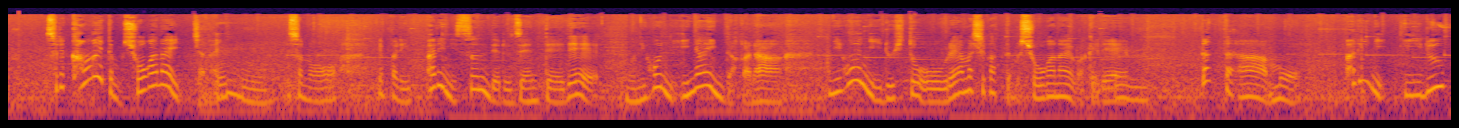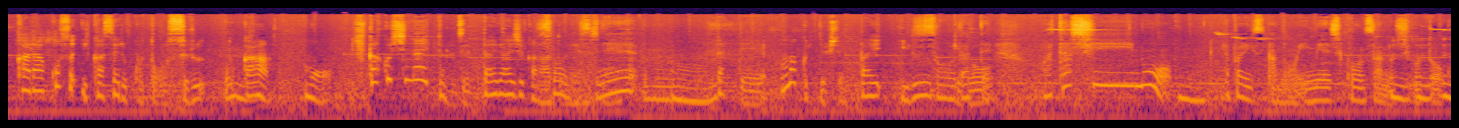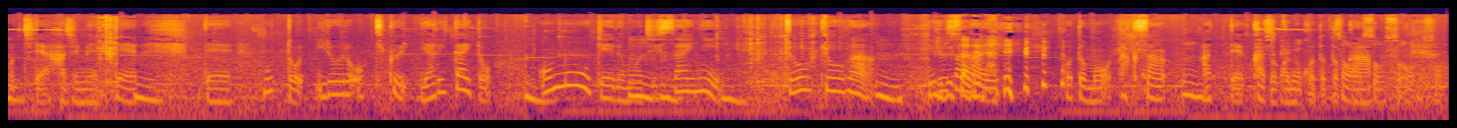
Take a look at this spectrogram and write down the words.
それ考えてもしょうがないじゃない、うん、そのやっぱりパリに住んでる前提でもう日本にいないんだから日本にいる人を羨ましがってもしょうがないわけで、うん、だったらもうパリにいるからこそ活かせることをするとか、うん、もう比較しないっていうのは絶対大事かなと思うんですね、うん、だってうまくいってる人いっぱいいるけど私もやっぱりあのイメージコンサルの仕事をこっちで始めて、でもっといろいろ大きくやりたいと思うけれども、実際に状況が許さない こともたくさんあって、家族のこととか。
